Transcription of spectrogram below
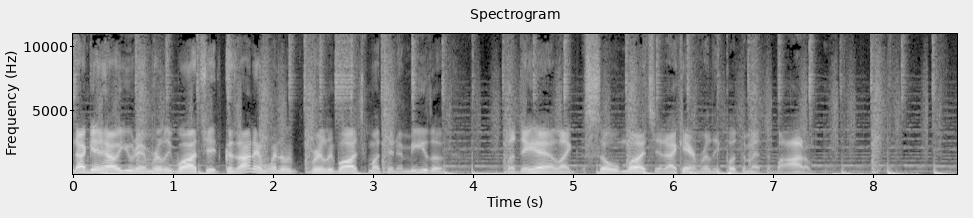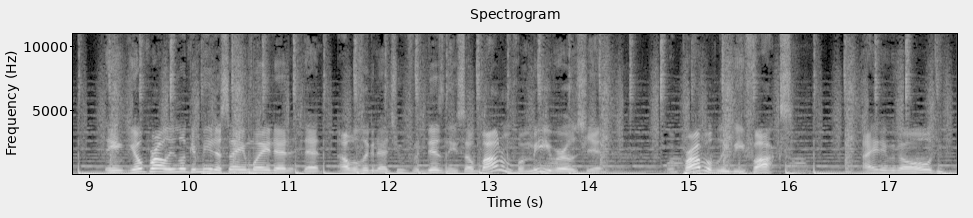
And I get how you didn't really watch it, because I didn't really, really watch much of them either. But they had like so much that I can't really put them at the bottom. And You'll probably look at me the same way that, that I was looking at you for Disney. So bottom for me, real shit, would probably be Fox. I ain't even gonna hold you.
